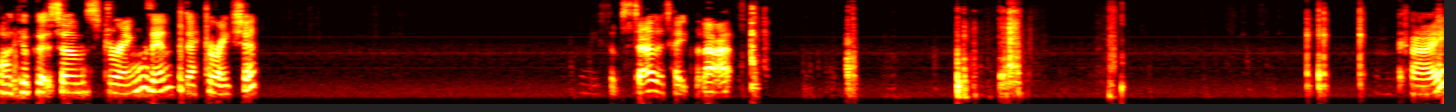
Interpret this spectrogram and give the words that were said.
I could put some strings in for decoration. Some sellotape for that. Okay.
